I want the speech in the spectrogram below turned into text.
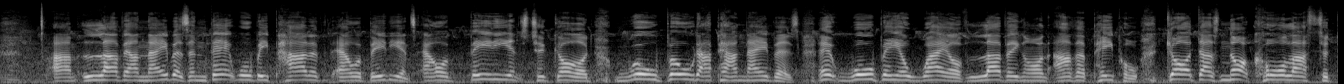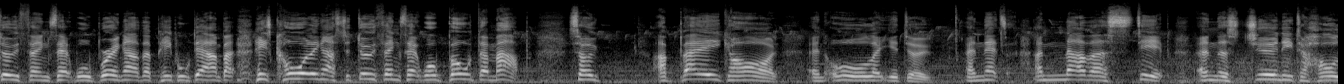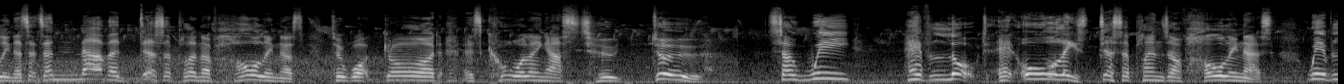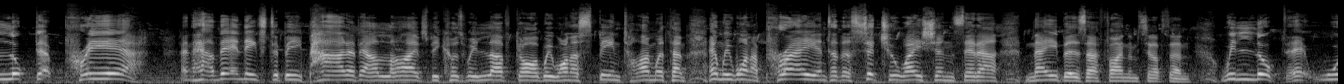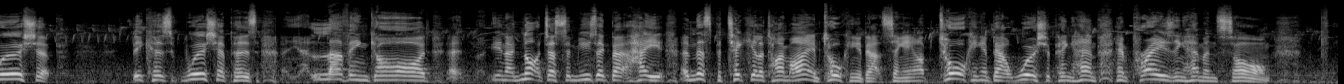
um, love our neighbours, and that will be part of our obedience. Our obedience to God will build up our neighbours. It will be a way of loving on other people. God does not call us to do things that will bring other people down, but He's calling us to do things that will build them up. So obey God in all that you do. And that's another step in this journey to holiness. It's another discipline of holiness to what God is calling us to do. So we have looked at all these disciplines of holiness. We've looked at prayer and how that needs to be part of our lives because we love God, we want to spend time with Him, and we want to pray into the situations that our neighbours are find themselves in. We looked at worship because worship is loving God, uh, you know, not just in music, but hey, in this particular time, I am talking about singing, I'm talking about worshiping Him and praising Him in song.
